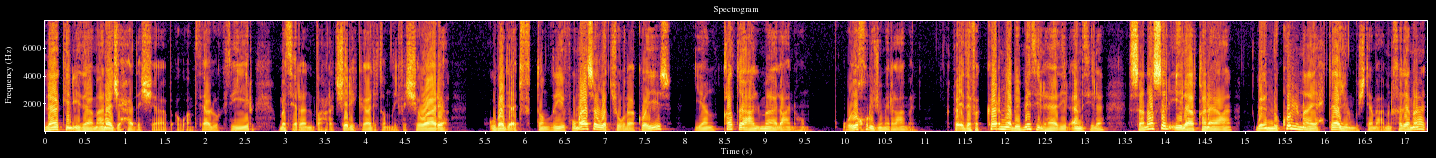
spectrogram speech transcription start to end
لكن إذا ما نجح هذا الشاب أو أمثاله كثير مثلا ظهرت شركة لتنظيف الشوارع وبدأت في التنظيف وما سوت شغلها كويس ينقطع المال عنهم ويخرجوا من العمل. فإذا فكرنا بمثل هذه الأمثلة سنصل إلى قناعة بأن كل ما يحتاج المجتمع من خدمات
